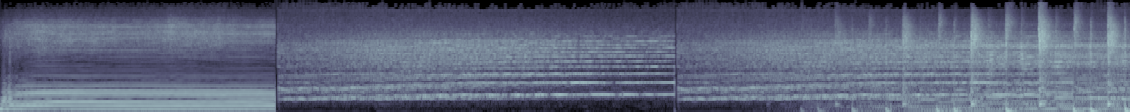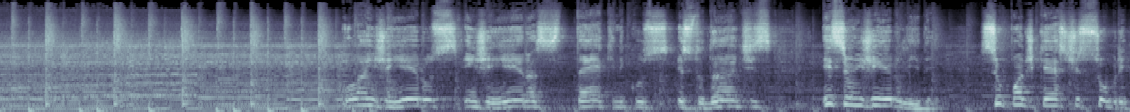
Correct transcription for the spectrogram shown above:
Olá, engenheiros, engenheiras, técnicos, estudantes. Esse é o Engenheiro Líder, seu podcast sobre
